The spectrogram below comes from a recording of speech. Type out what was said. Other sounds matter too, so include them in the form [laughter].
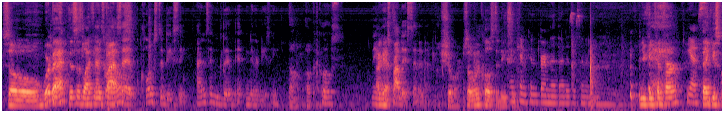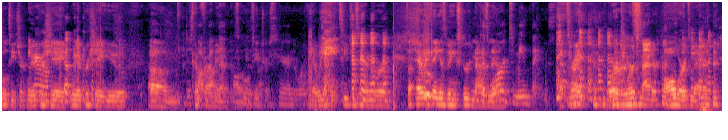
So we're back. This is life in That's the why I said close to DC. I didn't say we live in, near DC. Oh, okay. Close. I guess. it's probably a synonym. Sure. So we're close to DC. I can confirm that that is a synonym. You can [laughs] confirm. Yes. Thank you, school teacher. We You're appreciate welcome. we appreciate you [laughs] um, I just thought about confirming that. The all school of this. stuff. teachers here in the room. Yeah, we got the teachers here in the room, [laughs] so everything is being Because scrutinized now. words mean things. That's right. [laughs] Words, words, words matter. [laughs] all words matter.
